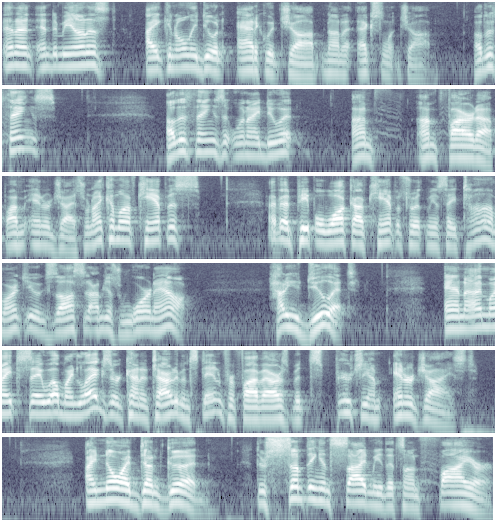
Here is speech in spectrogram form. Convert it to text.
And, I, and to be honest, I can only do an adequate job, not an excellent job. Other things, other things that when I do it, I'm I'm fired up. I'm energized. When I come off campus, I've had people walk off campus with me and say, "Tom, aren't you exhausted? I'm just worn out. How do you do it?" And I might say, "Well, my legs are kind of tired. I've been standing for 5 hours, but spiritually I'm energized. I know I've done good. There's something inside me that's on fire.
